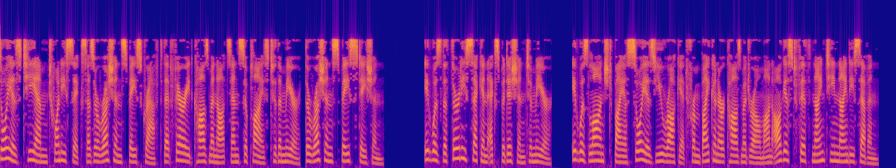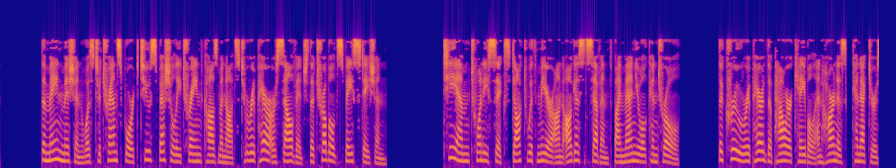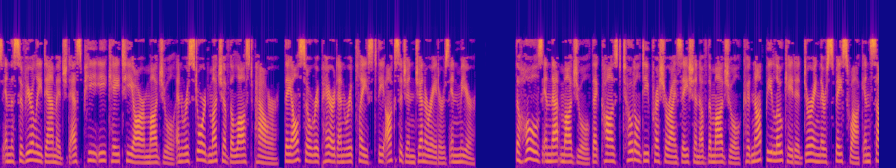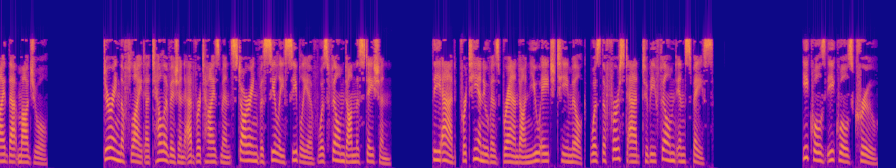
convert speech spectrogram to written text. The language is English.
Soyuz TM-26 is a Russian spacecraft that ferried cosmonauts and supplies to the Mir, the Russian space station. It was the 32nd expedition to Mir. It was launched by a Soyuz U rocket from Baikonur Cosmodrome on August 5, 1997. The main mission was to transport two specially trained cosmonauts to repair or salvage the troubled space station. TM-26 docked with Mir on August 7 by manual control. The crew repaired the power cable and harness, connectors in the severely damaged SPEKTR module and restored much of the lost power, they also repaired and replaced the oxygen generators in Mir. The holes in that module that caused total depressurization of the module could not be located during their spacewalk inside that module. During the flight a television advertisement starring Vasily Tsibliyev was filmed on the station. The ad, for Tnuva's brand on UHT milk, was the first ad to be filmed in space. Crew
